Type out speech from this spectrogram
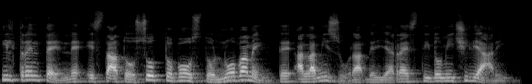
il trentenne è stato sottoposto nuovamente alla misura degli arresti domiciliari.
